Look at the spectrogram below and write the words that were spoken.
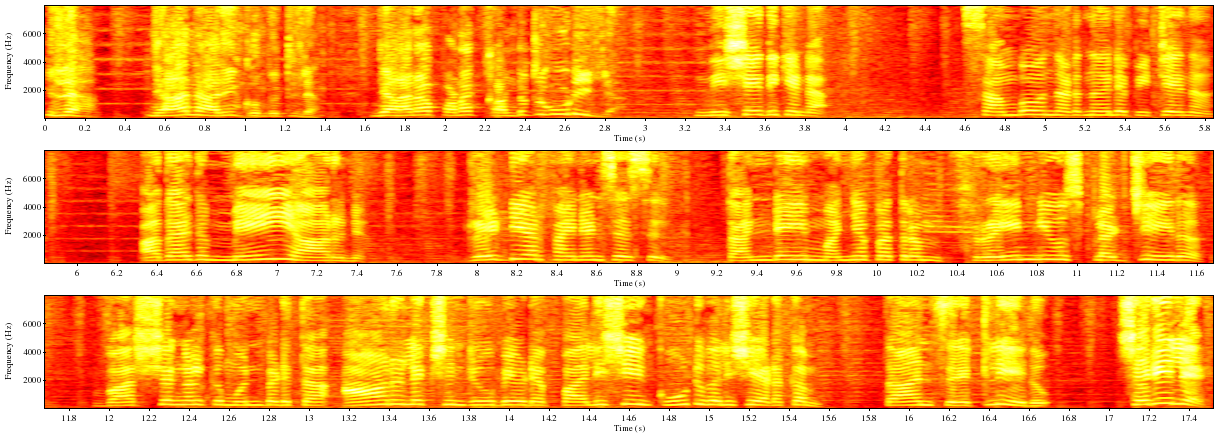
ഇല്ല ഞാൻ ആരെയും കൊന്നിട്ടില്ല. ഞാൻ ആ പണം കണ്ടിട്ട് കൂടിയില്ല. നിഷേധിക്കണ്ട. സംഭവം നടന്നതിന്റെ പിറ്റേന്ന് അതായത് മെയ് ആറിന് റെഡ്ഡിയാർ ഫൈനാൻസേഴ്സിൽ തന്റെയും മഞ്ഞപത്രം ഫ്രെയിം ന്യൂസ് പ്ലഡ് ചെയ്ത് വർഷങ്ങൾക്ക് മുൻപെടുത്ത ആറു ലക്ഷം രൂപയുടെ പലിശയും കൂട്ടുപലിശയും കൂട്ടുപലിശയടക്കം താൻ സെറ്റിൽ ചെയ്തു. ശരിയല്ലേ?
